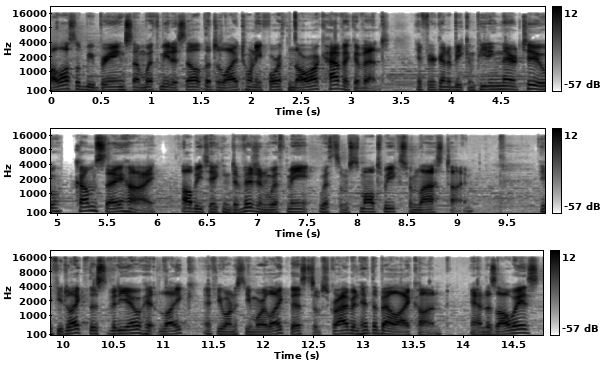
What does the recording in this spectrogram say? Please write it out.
I'll also be bringing some with me to sell at the July 24th Norwalk Havoc event. If you're going to be competing there too, come say hi. I'll be taking Division with me with some small tweaks from last time. If you'd like this video, hit like. If you want to see more like this, subscribe and hit the bell icon. And as always,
